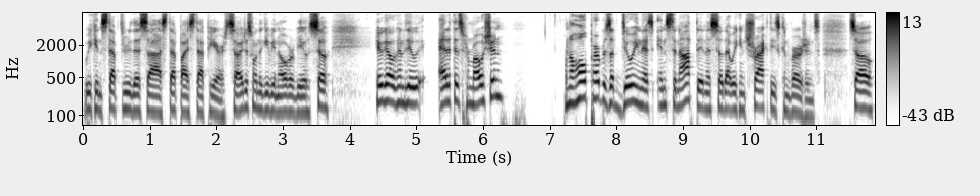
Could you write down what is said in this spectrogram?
we can step through this uh, step by step here. So I just want to give you an overview. So here we go. We're going to do edit this promotion. And the whole purpose of doing this instant opt-in is so that we can track these conversions. So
